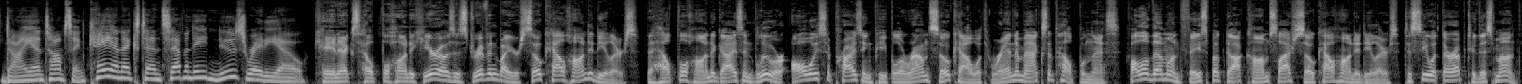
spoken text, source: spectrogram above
Diane Thompson, KNX 1070 News Radio. KNX Helpful Honda Heroes is driven by your SoCal Honda dealers. The helpful Honda guys in blue are always surprising people around SoCal with random acts of helpfulness. Follow them on Facebook.com slash SoCal Honda dealers to see what they're up to this month.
